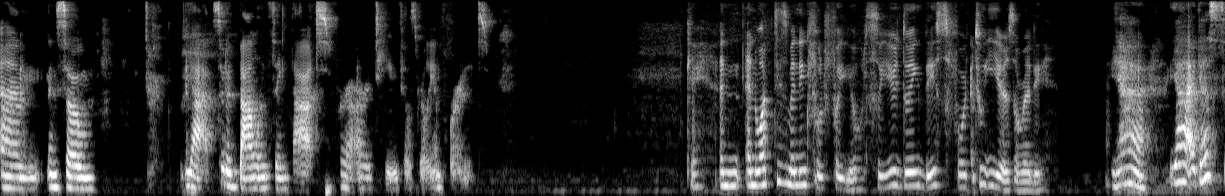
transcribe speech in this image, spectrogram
Um, and so, yeah, sort of balancing that for our team feels really important. Okay, and and what is meaningful for you? So you're doing this for two years already. Yeah, yeah. I guess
